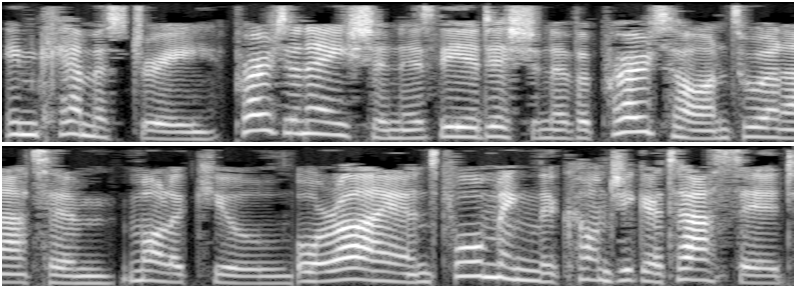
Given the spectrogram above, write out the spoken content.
In chemistry, protonation is the addition of a proton to an atom, molecule, or ion, forming the conjugate acid.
